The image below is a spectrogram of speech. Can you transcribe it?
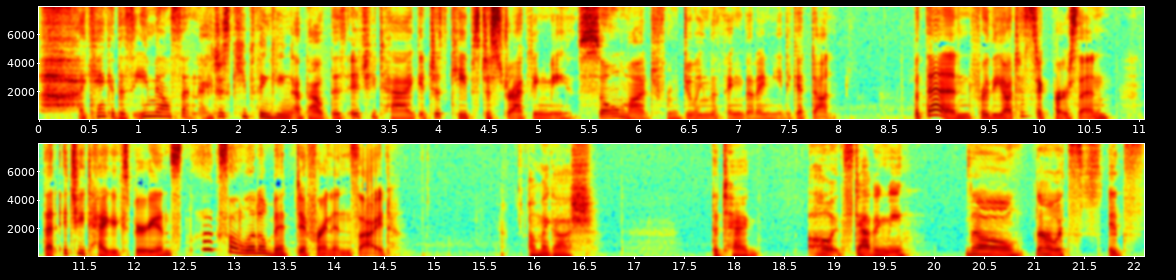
I can't get this email sent. I just keep thinking about this itchy tag. It just keeps distracting me so much from doing the thing that I need to get done. But then for the autistic person, that itchy tag experience looks a little bit different inside. Oh my gosh. The tag oh, it's stabbing me. No, no, it's it's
